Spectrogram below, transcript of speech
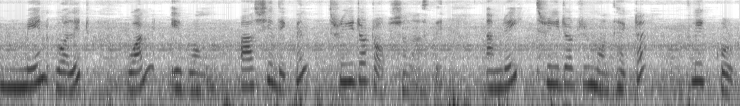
মেন ওয়ালেট ওয়ান এবং পাশে দেখবেন থ্রি ডট অপশন আছে। আমরা এই থ্রি ডটের মধ্যে একটা ক্লিক করব।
